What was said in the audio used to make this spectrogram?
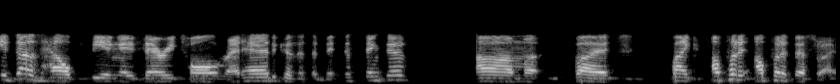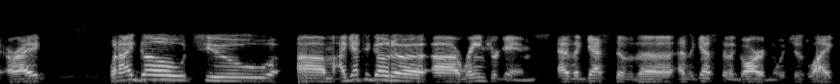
it does help being a very tall redhead because it's a bit distinctive. Um, but like, I'll put it, I'll put it this way. All right. When I go to, um, I get to go to uh, Ranger games as a guest of the, as a guest of the Garden, which is like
